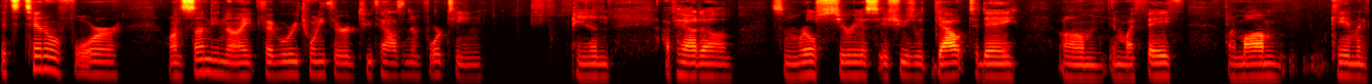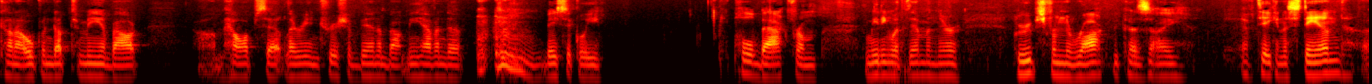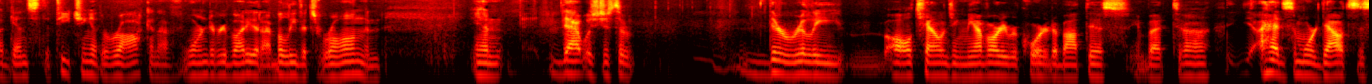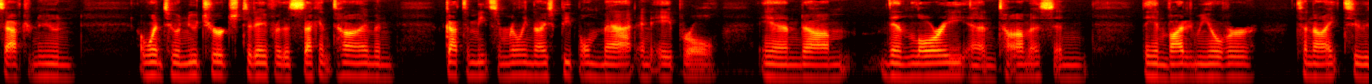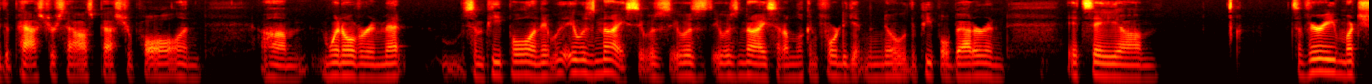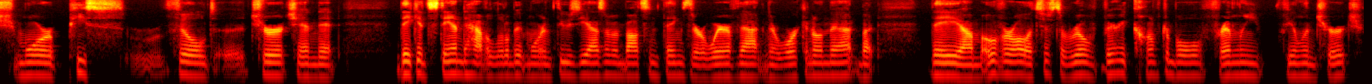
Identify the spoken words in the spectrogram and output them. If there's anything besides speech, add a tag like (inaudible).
It's 10:04 on Sunday night, February 23rd, 2014, and I've had uh, some real serious issues with doubt today um, in my faith. My mom came and kind of opened up to me about um, how upset Larry and Trish have been about me having to (clears throat) basically pull back from meeting with them and their groups from the Rock because I have taken a stand against the teaching of the rock and I've warned everybody that I believe it's wrong and and that was just a they're really all challenging me. I've already recorded about this, but uh, I had some more doubts this afternoon. I went to a new church today for the second time and got to meet some really nice people, Matt and April, and um, then Lori and Thomas, and they invited me over tonight to the pastor's house, Pastor Paul, and um, went over and met some people, and it it was nice. It was it was it was nice, and I'm looking forward to getting to know the people better. And it's a um, it's a very much more peace filled uh, church, and it they could stand to have a little bit more enthusiasm about some things. They're aware of that, and they're working on that. But they um, overall, it's just a real very comfortable, friendly feeling church.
